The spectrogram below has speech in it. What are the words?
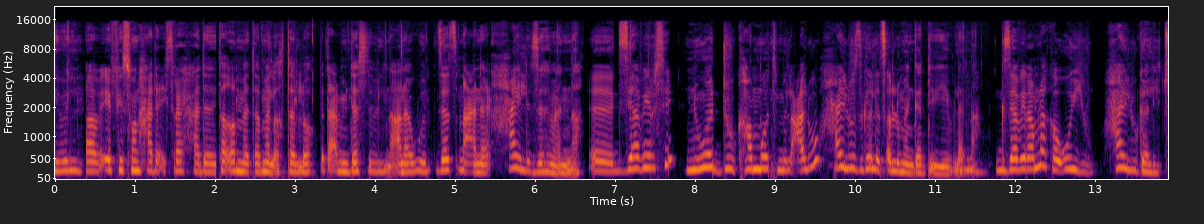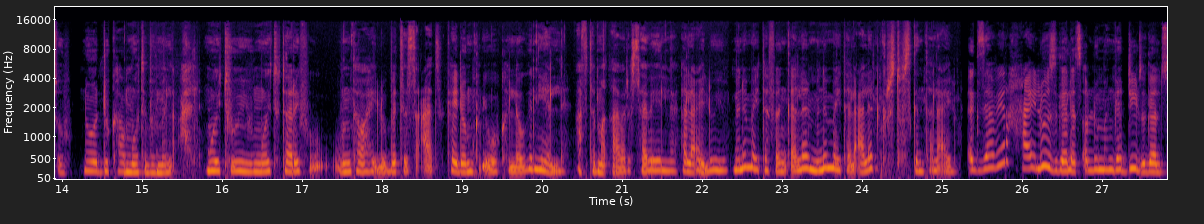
ይብል ኣብ ኤፌሶን ሓደ ዒስራይ ሓደ ተቐመጠ መልእኽቲ ኣሎ ብጣዕሚ ደስ ዝብል ንኣና እውን ዘጽናዕንዕ ሓይሊ ዝህበና እግዚኣብሔር ሲ ንወዱ ካብ ሞት ምልዓሉ ሓይሉ ዝገለጸሉ መንገዲ እዩ ይብለና እግዚኣብሔር ኣምላክ ኣብኡ እዩ ሓይሉ ገሊጹ ንወዱ ካብ ሞት ብምልዓል ሞይቱ እዩ ሞይቱ ተሪፉ እውን ተባሂሉ በቲ ሰዓት ከይዶም ክርእዎ ከለው ግን የለ ኣብቲ መቃብር ሰብ የለ ተላዒሉ እዩ ምንም ኣይተፈንቀለን ምንም ኣይተልዓለን ክርስቶስ ግን ተላዒሉ እግዚኣብሔር ሓይሉ ዝገለጸሉ መንገዲ እዩ ዝገልጾ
